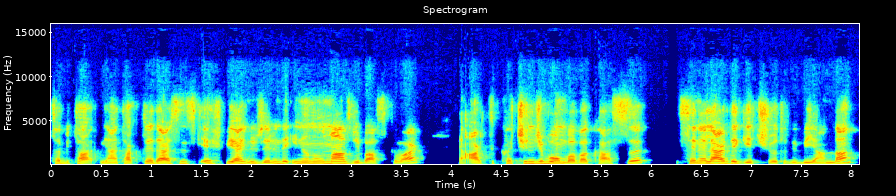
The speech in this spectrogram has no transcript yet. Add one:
tabii ta, yani takdir edersiniz ki FBI'nin üzerinde inanılmaz bir baskı var. Yani artık kaçıncı bomba vakası seneler de geçiyor tabii bir yandan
